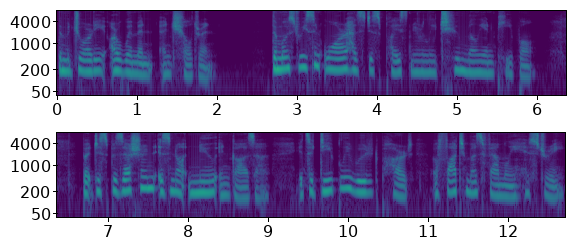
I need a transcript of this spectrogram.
the majority are women and children. The most recent war has displaced nearly 2 million people. But dispossession is not new in Gaza. It's a deeply rooted part of Fatima's family history.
